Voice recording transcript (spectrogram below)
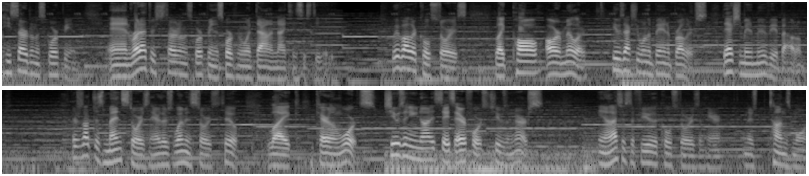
he served on the Scorpion. And right after he started on the Scorpion, the Scorpion went down in 1968. We have other cool stories, like Paul R. Miller. He was actually one of the Band of Brothers. They actually made a movie about him. There's not just men's stories in here, there's women's stories too, like Carolyn Wartz. She was in the United States Air Force, she was a nurse. You know, that's just a few of the cool stories in here and there's tons more.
